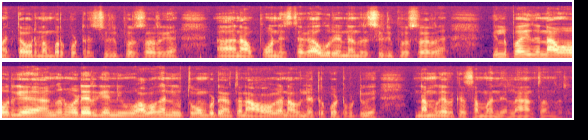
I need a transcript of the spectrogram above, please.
ಮತ್ತು ಅವ್ರ ನಂಬರ್ ಕೊಟ್ಟರೆ ಸಿ ಡಿ ಪಿ ಸರ್ಗೆ ನಾವು ಫೋನ್ ಹಚ್ಚಿದಾಗ ಅವ್ರು ಏನಂದ್ರೆ, ಸಿ ಡಿ ಪಿ ಸರ್ ಇಲ್ಲಪ್ಪ ಇದು ನಾವು ಅವ್ರಿಗೆ, ಅಂಗನವಾಡಿಯವ್ರಿಗೆ ನೀವು ಅವಾಗ ನೀವು ತೊಗೊಂಬಿಡ್ರಿ ಅಂತ ನಾವು ಅವಾಗ ನಾವು ಲೆಟ್ರ್ ಕೊಟ್ಬಿಟ್ವಿ. ನಮ್ಗೆ ಅದಕ್ಕೆ ಸಂಬಂಧ ಇಲ್ಲ ಅಂತಂದ್ರೆ.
